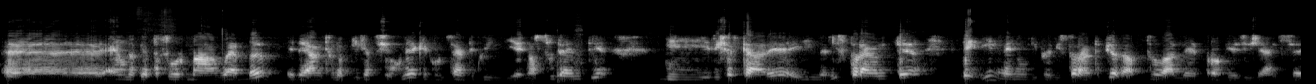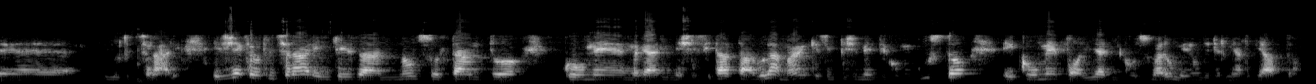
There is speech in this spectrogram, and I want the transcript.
Eh, è una piattaforma web ed è anche un'applicazione che consente quindi ai nostri utenti di ricercare il ristorante e il menù di quel ristorante più adatto alle proprie esigenze nutrizionali. Esigenza nutrizionale intesa non soltanto come magari necessità a tavola, ma anche semplicemente come gusto e come voglia di consumare o meno un determinato piatto.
